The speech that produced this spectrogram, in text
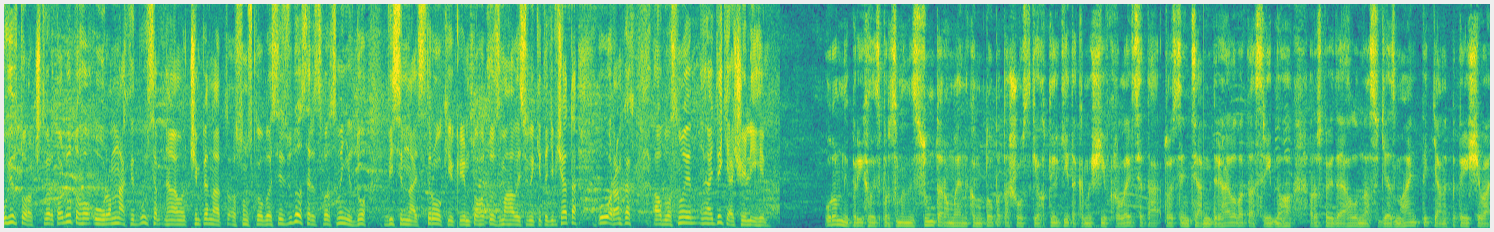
У вівторок, 4 лютого, у Ромнах відбувся е, чемпіонат Сумської області з дзюдо серед спортсменів до 18 років. Крім того, тут змагались юнаки та дівчата у рамках обласної е, дитячої ліги. У Ромни приїхали спортсмени з Сум та Ромен, Конотопа та Шостки, Охтирки та Камишів, Кролевця та Тростянця, Дригайлова та Срібного, розповідає головна суддя змагань Тетяна Петрищева.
